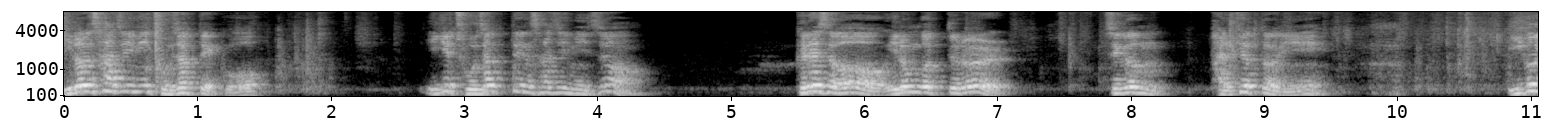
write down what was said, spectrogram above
이런 사진이 조작됐고 이게 조작된 사진이죠. 그래서 이런 것들을 지금 밝혔더니 이거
